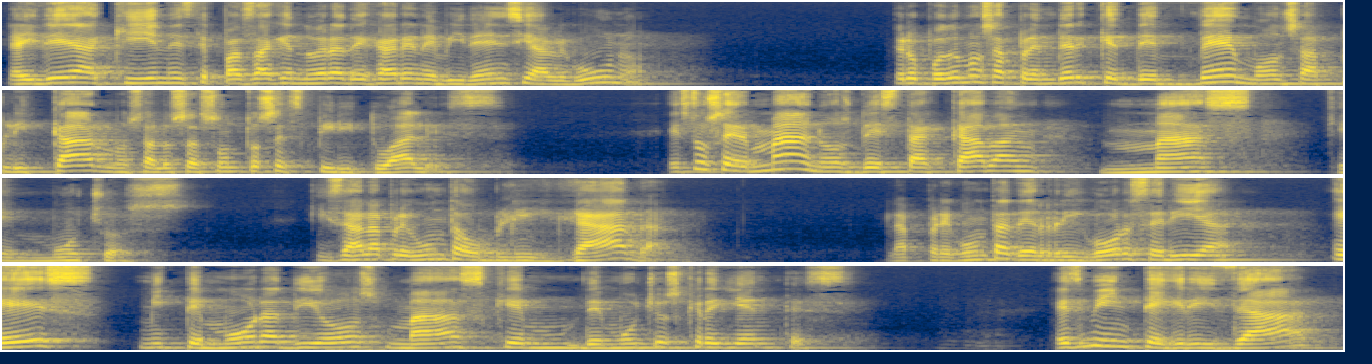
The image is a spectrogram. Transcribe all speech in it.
La idea aquí en este pasaje no era dejar en evidencia alguno, pero podemos aprender que debemos aplicarnos a los asuntos espirituales. Estos hermanos destacaban más que muchos. Quizá la pregunta obligada, la pregunta de rigor sería, ¿es mi temor a Dios más que de muchos creyentes? ¿Es mi integridad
